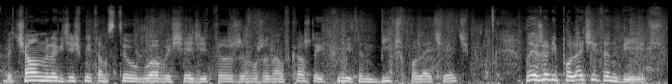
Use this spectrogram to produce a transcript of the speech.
tylko ciągle gdzieś mi tam z tyłu głowy siedzi to, że może nam w każdej chwili ten beach polecieć. No jeżeli poleci ten beach,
